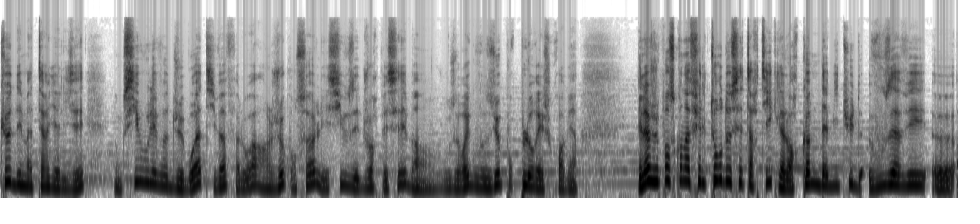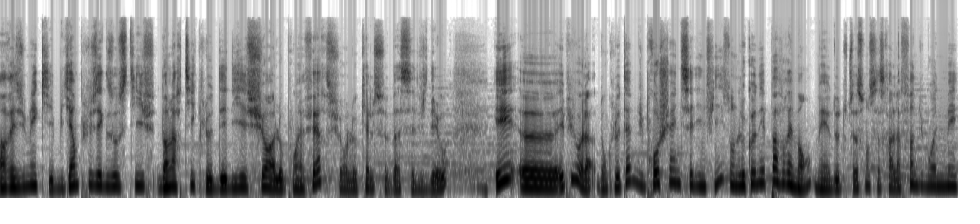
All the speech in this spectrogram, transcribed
que dématérialisé. Donc si vous voulez votre jeu boîte, il va falloir un jeu console. Et si vous êtes joueur PC, ben, vous aurez que vos yeux pour pleurer, je crois bien. Et là, je pense qu'on a fait le tour de cet article. Alors, comme d'habitude, vous avez euh, un résumé qui est bien plus exhaustif dans l'article dédié sur Halo.fr, sur lequel se base cette vidéo. Et, euh, et, puis voilà, donc le thème du prochain c'est Infinite, on ne le connaît pas vraiment, mais de toute façon, ça sera la fin du mois de mai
